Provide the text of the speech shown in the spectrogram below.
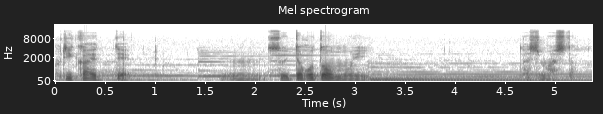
振り返って、うん、そういったことを思い出しました。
